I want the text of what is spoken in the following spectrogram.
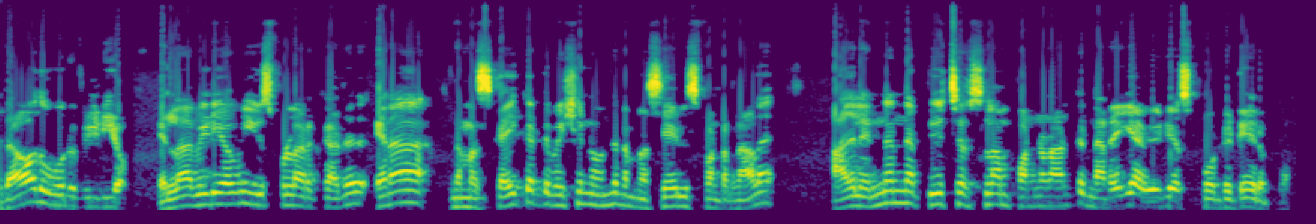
ஏதாவது ஒரு வீடியோ. எல்லா வீடியோவும் யூஸ்ஃபுல்லாக இருக்காது. ஏன்னா நம்ம ஸ்கை கட் மிஷின் வந்து நம்ம சேல்ஸ் பண்ணுறதுனால அதில் என்னென்ன ஃபீச்சர்ஸ்லாம் பண்ணலான்ட்டு நிறைய வீடியோஸ் போட்டுகிட்டே இருப்போம்.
